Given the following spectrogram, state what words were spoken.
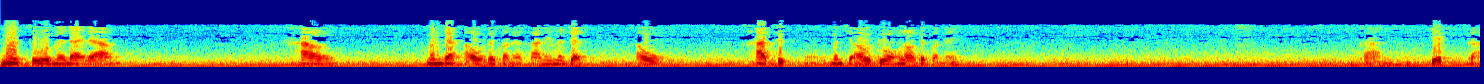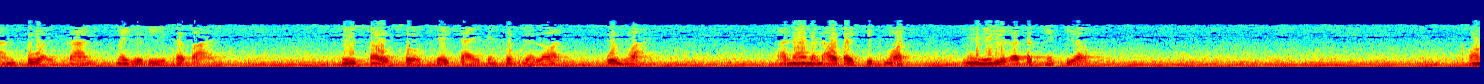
เมื่อสู้ไม่ได้แล้วข่าวมันจะเอาซะก่อนนะคราวนี้มันจะเอาขาดซึก มันจะเอาตัวของเราซะก่อนไหมการเจ็บการป่วยการไม่อยู่ดีสบาย หรือเศร้าโศกเสียใจเป็นทุกข์เดือดร้อนวุ่นวาย อันนั้นมันเอาไปคิดมดไม่มีเหลือสักนิดเดียวของ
